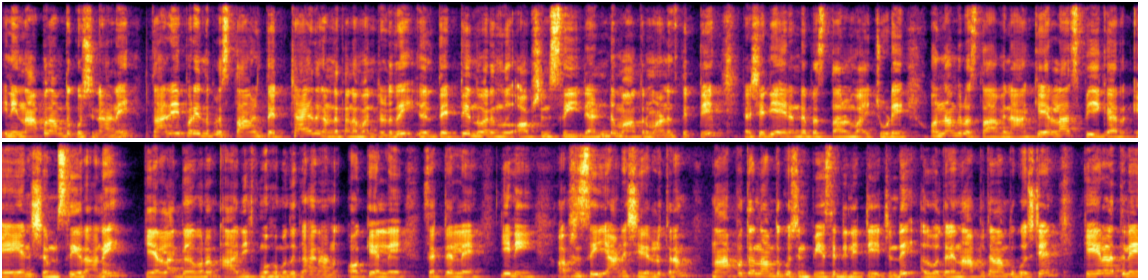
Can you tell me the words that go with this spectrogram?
ഇനി നാൽപ്പതാമത്തെ ക്വസ്റ്റ്യൻ ആണ്. താഴെ പറയുന്ന പ്രസ്താവന തെറ്റായത് കണ്ടെത്താനാണ് പറഞ്ഞിട്ടുള്ളത്. ഇതിൽ തെറ്റ് എന്ന് പറയുന്നത് ഓപ്ഷൻ സി രണ്ട് മാത്രമാണ് തെറ്റ്. ശരിയായ രണ്ട് പ്രസ്താവന വായിച്ചൂടെ. ഒന്നാമത്തെ പ്രസ്താവന Kerala speaker A N Shamseer ആണ്. കേരള ഗവർണർ ആരിഫ് മുഹമ്മദ് ഖാനാണ്. ഓക്കെ അല്ലേ? സെറ്റ് അല്ലേ? ഇനി ഓപ്ഷൻ സി ആണ് ശരിയുള്ള ഉത്തരം. നാൽപ്പത്തൊന്നാമത്തെ question P S C delete ചെയ്തിട്ടുണ്ട്. അതുപോലെ തന്നെ നാൽപ്പത്തൊന്നാമത്തെ ക്വസ്റ്റ്യൻ കേരളത്തിലെ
